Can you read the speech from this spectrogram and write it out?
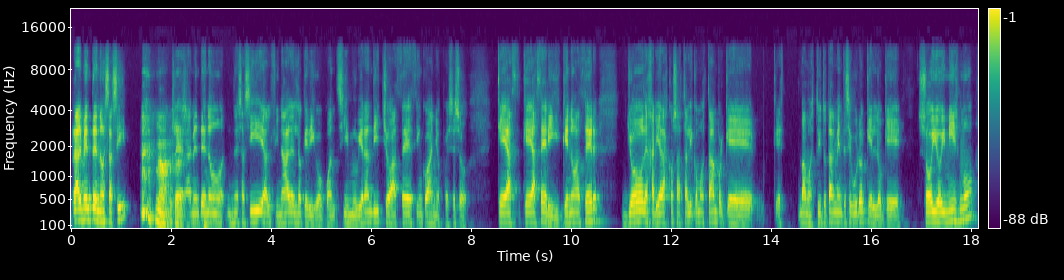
realmente no es así. No, realmente no, es así. Al final es lo que digo. si me hubieran dicho hace cinco años, pues eso, qué, hacer y qué no hacer, yo dejaría las cosas tal y como están porque, vamos, estoy totalmente seguro que lo que soy hoy mismo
